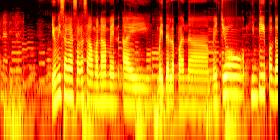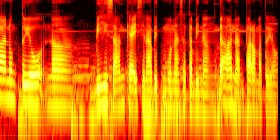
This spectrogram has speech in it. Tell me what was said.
dati doon. Yung isa nga sa kasama namin ay may dala pa na medyo hindi pa gaanong tuyo na bihisan kaya isinabit muna sa tabi ng daanan para matuyo.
